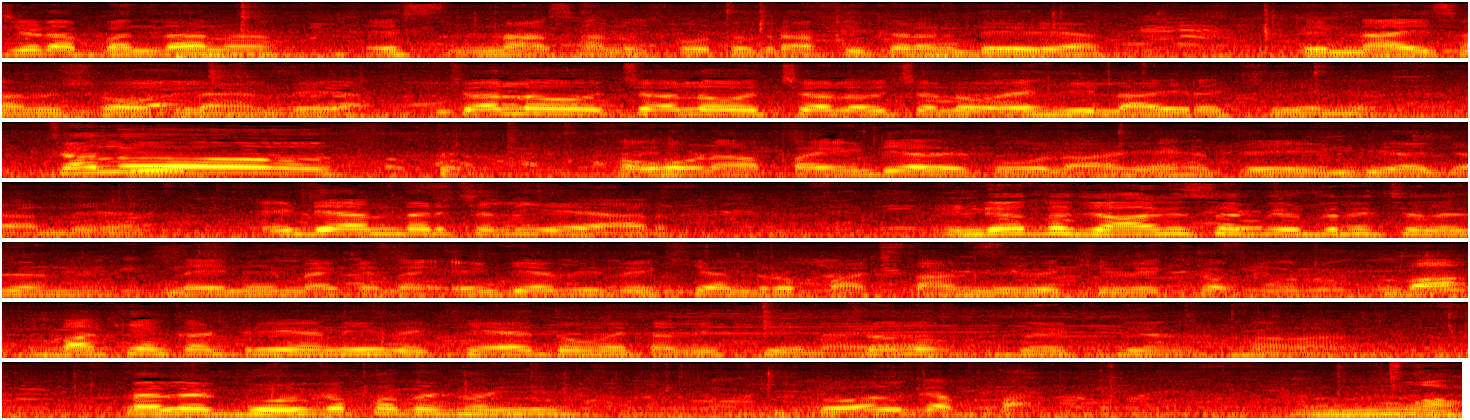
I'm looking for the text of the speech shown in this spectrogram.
ਜਿਹੜਾ ਬੰਦਾ ਨਾ ਇਸ ਨਾ ਸਾਨੂੰ ਫੋਟੋਗ੍ਰਾਫੀ ਕਰਨ ਦੇ ਰਿਹਾ ਤੇ ਨਾ ਹੀ ਸਾਨੂੰ ਸ਼ਾਟ ਲੈਣ ਦੇ ਆ ਚਲੋ ਚਲੋ ਚਲੋ ਚਲੋ ਇਹੀ ਲਾਈ ਰੱਖੀ ਇਹਨੇ। ਚਲੋ। ਹੁਣ ਆਪਾਂ ਇੰਡੀਆ ਦੇ ਕੋਲ ਆ ਗਏ ਹਾਂ ਤੇ ਇੰਡੀਆ ਜਾਂਦੇ ਆ ਇੰਡੀਆ ਅੰਦਰ ਚਲੀਏ ਯਾਰ। ਇੰਡੀਆ ਤਾਂ ਜਾ ਨਹੀਂ ਸਕਦੇ ਇਧਰ ਹੀ ਚਲੇ ਜਾਣੇ ਨਹੀਂ ਨਹੀਂ ਮੈਂ ਕਹਿੰਦਾ ਇੰਡੀਆ ਵੀ ਵੇਖੀ ਅੰਦਰੋਂ ਪਾਕਿਸਤਾਨ ਵੀ ਵੇਖੀ। ਵੇਖੋ ਬਾਕੀਆਂ ਕੰਟਰੀਆਂ ਨਹੀਂ ਵੇਖੀਆਂ ਦੋਵੇਂ ਤਾਂ ਵੇਖੀ ਨਾ ਚਲੋ। ਦੇਖਦੇ ਹਾਂ। ਹਾਂ। ਪਹਿਲੇ ਗੋਲ ਗੱਪਾ ਤਾਂ ਖਾਈਏ ਗੋਲ ਗੱਪਾ ਮੁਆ।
